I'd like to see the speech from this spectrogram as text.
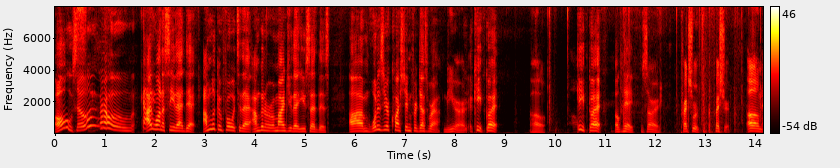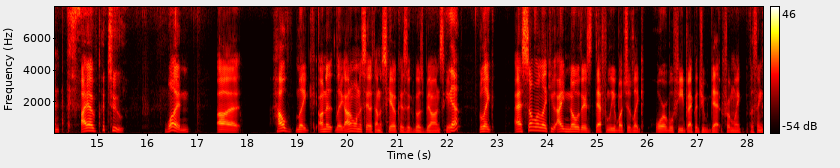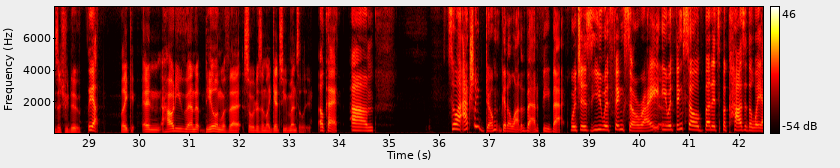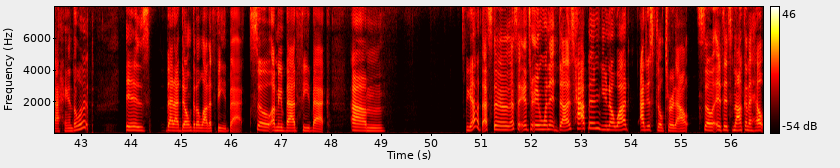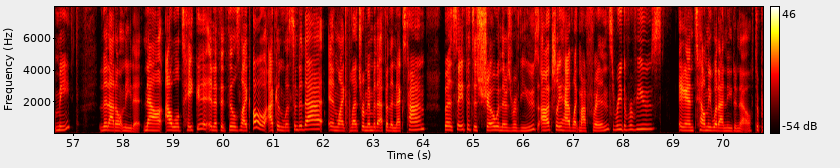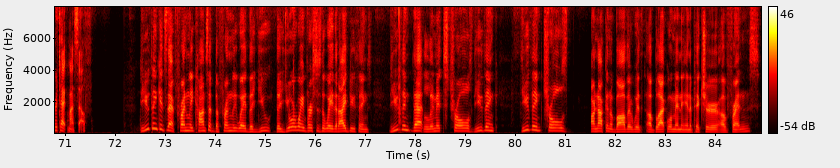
Oh, so Oh, I want to see that deck. I'm looking forward to that. I'm going to remind you that you said this. Um, what is your question for Jess Brown? Me or Uh, Keith, go ahead. oh, Keith, go ahead. okay. Sorry. pressure pressure um i have two one uh how like on a like i don't want to say like on a scale because it goes beyond scale yeah. but like as someone like you i know there's definitely a bunch of like horrible feedback that you get from like the things that you do Yeah. like and how do you end up dealing with that so it doesn't like get to you mentally Okay. Um so I actually don't get a lot of bad feedback, which is you would think so, right? You would think so, but it's because of the way I handle it is that I don't get a lot of feedback. So, I mean bad feedback. Um yeah, that's the that's the answer. And when it does happen, you know what? I just filter it out. So if it's not going to help me, then I don't need it. Now I will take it, and if it feels like, oh, I can listen to that, and like let's remember that for the next time. But say if it's a show and there's reviews, I actually have like my friends read the reviews and tell me what I need to know to protect myself. Do you think it's that friendly concept, the friendly way, the you, the your way versus the way that I do things? Do you think that limits trolls? Do you think, do you think trolls are not going to bother with a black woman in a picture of friends?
